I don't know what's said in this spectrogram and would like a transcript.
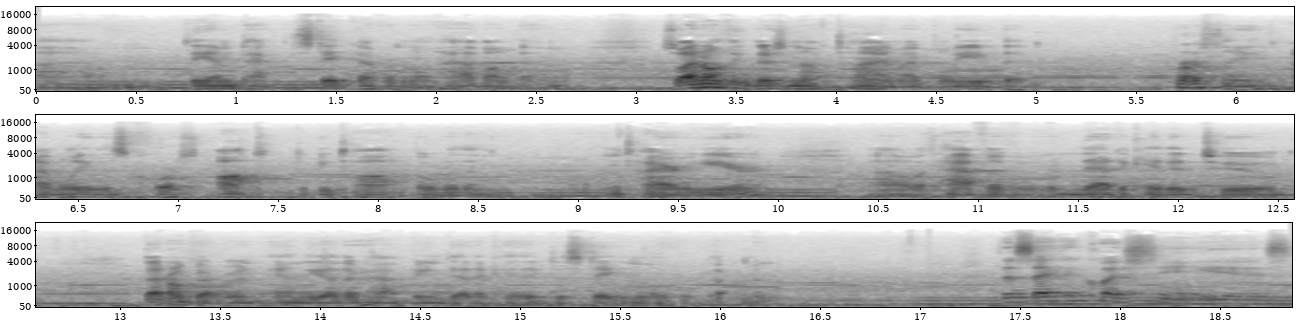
um, the impact the state government will have on them. So I don't think there's enough time. I believe that, personally, I believe this course ought to be taught over the entire year, uh, with half of it dedicated to federal government and the other half being dedicated to state and local government. The second question is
